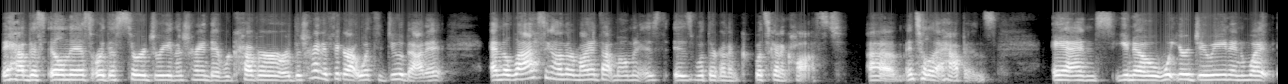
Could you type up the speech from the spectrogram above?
They have this illness or this surgery, and they're trying to recover, or they're trying to figure out what to do about it. And the last thing on their mind at that moment is is what they're gonna what's gonna cost um, until that happens. And you know what you're doing and what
